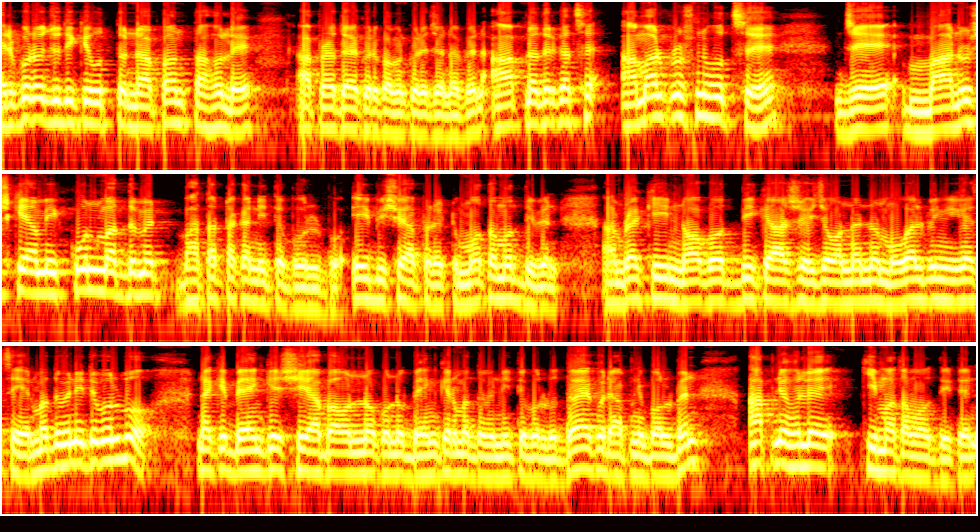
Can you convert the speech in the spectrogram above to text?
এরপরেও যদি কেউ উত্তর না পান, তাহলে আপনারা দয়া করে কমেন্ট করে জানাবেন। আপনাদের কাছে আমার প্রশ্ন হচ্ছে যে মানুষকে আমি কোন মাধ্যমে ভাতার টাকা নিতে বলব? এই বিষয়ে আপনারা একটু মতামত দিবেন। আমরা কি নগদ বিকাশ ওই যে অন্যান্য মোবাইল ব্যাঙ্কিং আছে, এর মাধ্যমে নিতে বলব? নাকি ব্যাংকে শিয়া বা অন্য কোনো ব্যাংকের মাধ্যমে নিতে বলব? দয়া করে আপনি বলবেন। আপনি হলে কি মতামত দিতেন?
